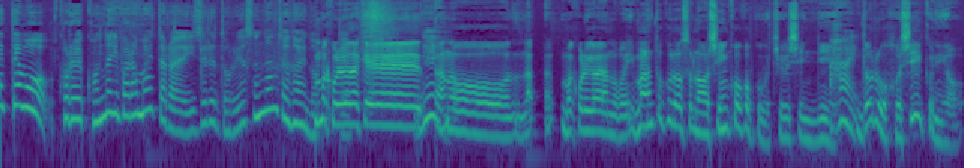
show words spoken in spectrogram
えても、これ、こんなにばらまいたらいずれドル安なんじゃないのまあこれだけ、ね、あのまあ、これがあの今のところ、新興国を中心に、ドルを欲しい国を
